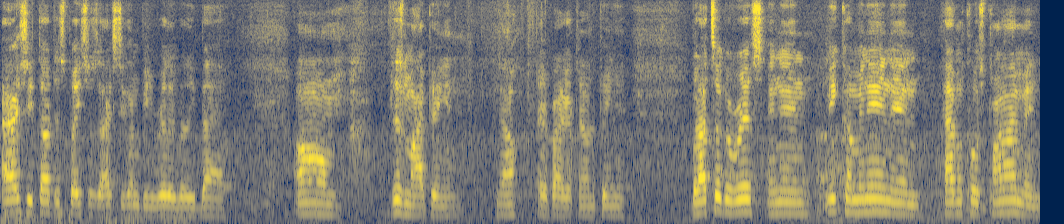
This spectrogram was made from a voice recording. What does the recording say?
I actually thought this place was actually going to be really, really bad. Um, this is my opinion. You know, everybody got their own opinion. But I took a risk, and then me coming in and having Coach Prime and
